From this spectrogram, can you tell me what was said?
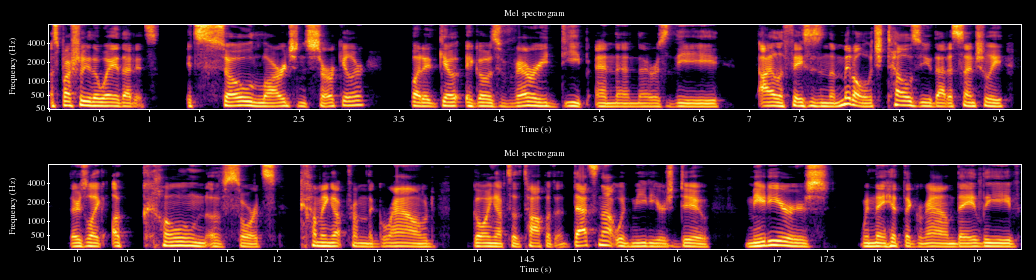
especially the way that it's it's so large and circular, but it go it goes very deep, and then there's the Isle of Faces in the middle, which tells you that essentially there's like a cone of sorts coming up from the ground going up to the top of it. That's not what meteors do. Meteors, when they hit the ground, they leave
